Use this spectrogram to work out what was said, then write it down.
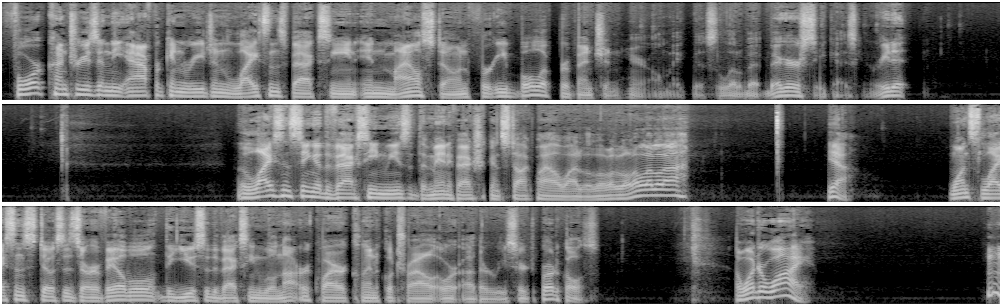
Four countries in the African region licensed vaccine in milestone for Ebola prevention. Here, I'll make this a little bit bigger so you guys can read it. The licensing of the vaccine means that the manufacturer can stockpile. Blah, blah, blah. Once licensed doses are available, the use of the vaccine will not require clinical trial or other research protocols. I wonder why. Hmm.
